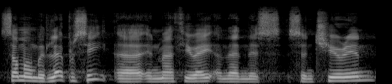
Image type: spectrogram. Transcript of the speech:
someone with leprosy uh, in Matthew 8, and then this centurion,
